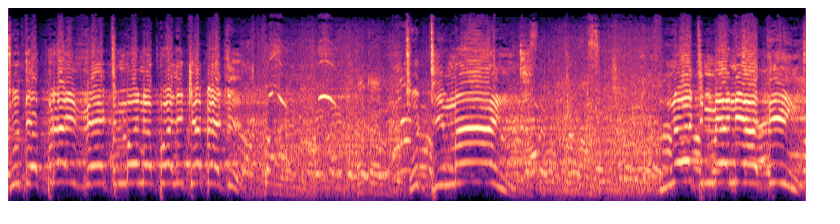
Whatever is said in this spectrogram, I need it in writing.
to the private monopoly capital to demand not many things,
